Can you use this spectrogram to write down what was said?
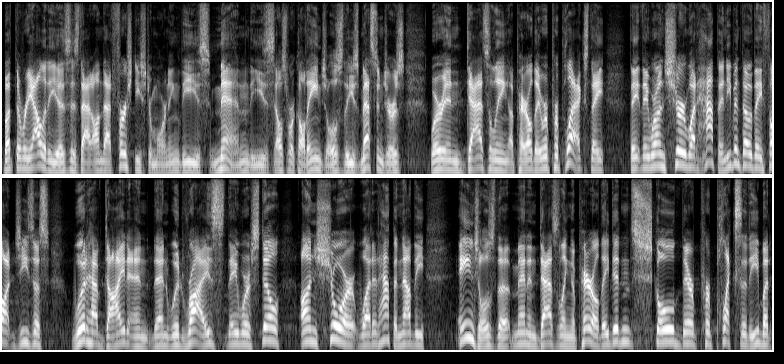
But the reality is, is that on that first Easter morning, these men, these elsewhere called angels, these messengers, were in dazzling apparel. They were perplexed. They, they, they were unsure what happened. Even though they thought Jesus would have died and then would rise, they were still unsure what had happened. Now, the angels, the men in dazzling apparel, they didn't scold their perplexity, but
